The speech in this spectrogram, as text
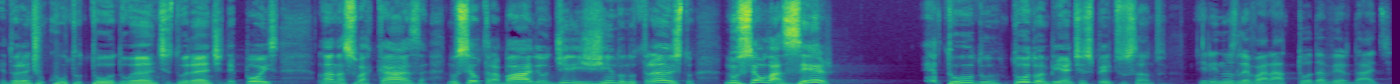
é durante o culto todo, antes, durante, depois, lá na sua casa, no seu trabalho, dirigindo no trânsito, no seu lazer. É tudo, tudo ambiente Espírito Santo. Ele nos levará toda a verdade.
